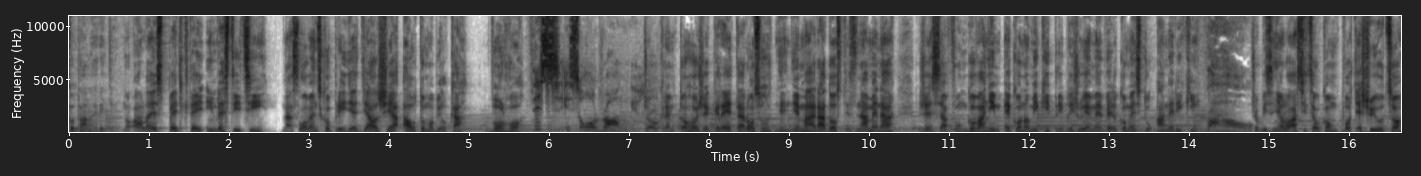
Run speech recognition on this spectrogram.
Totálne riti. No ale späť k tej investícii. Na Slovensko príde ďalšia automobilka. Volvo. This is all wrong. Čo okrem toho, že Gréta rozhodne nemá radosť, znamená, že sa fungovaním ekonomiky približujeme veľkomestu Ameriky. Wow. Čo by znelo asi celkom potešujúco,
